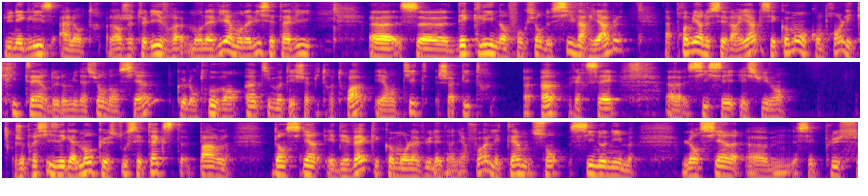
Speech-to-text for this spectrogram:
d'une Église à l'autre. Alors je te livre mon avis, à mon avis cet avis euh, se décline en fonction de six variables. La première de ces variables, c'est comment on comprend les critères de nomination d'anciens que l'on trouve en 1 Timothée chapitre 3 et en Tite chapitre 1 euh, verset 6 euh, et, suivant. Je précise également que tous ces textes parlent d'anciens et d'évêques, et comme on l'a vu la dernière fois, les termes sont synonymes. L'ancien, c'est plus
